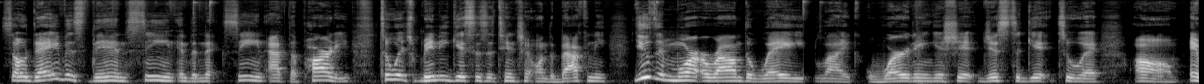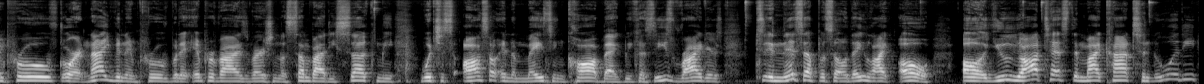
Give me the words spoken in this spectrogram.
So Dave is then seen in the next scene at the party, to which Benny gets his attention on the balcony, using more around the way like wording and shit just to get to a um improved or not even improved, but an improvised version of Somebody Suck Me, which is also an amazing callback because these writers in this episode they like, oh, oh, you y'all testing my continuity,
